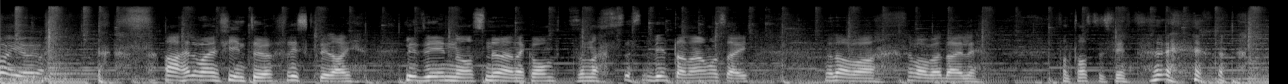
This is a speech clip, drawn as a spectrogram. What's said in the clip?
Oi, oi, oi. Ja, det var en fin tur. Friskt i dag. Litt vind og snøen er kommet, så vinteren nærmer seg. Men det var, det var bare deilig. Fantastisk fint.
